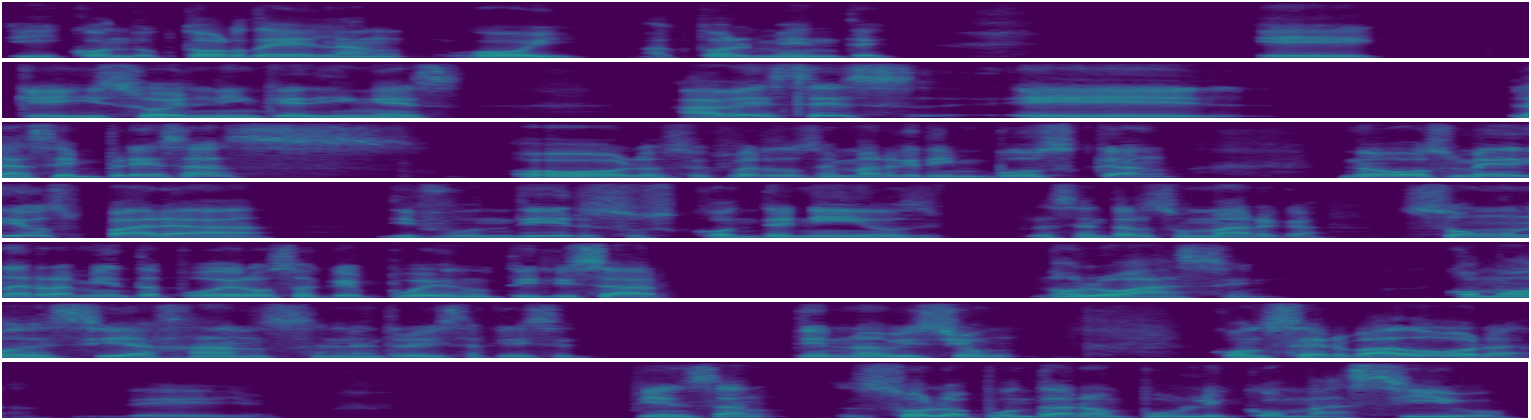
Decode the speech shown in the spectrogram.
y conductor de Langoy actualmente, eh, que hizo en LinkedIn es, a veces eh, las empresas o los expertos en marketing buscan nuevos medios para difundir sus contenidos, presentar su marca, son una herramienta poderosa que pueden utilizar. No lo hacen. Como decía Hans en la entrevista que dice, tiene una visión conservadora de ello. Piensan solo apuntar a un público masivo.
